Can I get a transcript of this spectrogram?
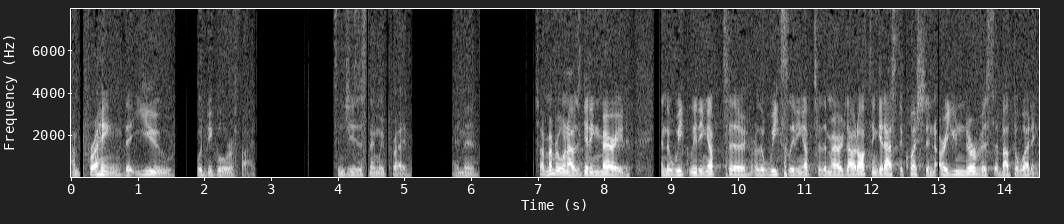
I'm praying that you would be glorified. It's in Jesus' name we pray. Amen. So, I remember when I was getting married, and the week leading up to, or the weeks leading up to the marriage, I would often get asked the question, Are you nervous about the wedding?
